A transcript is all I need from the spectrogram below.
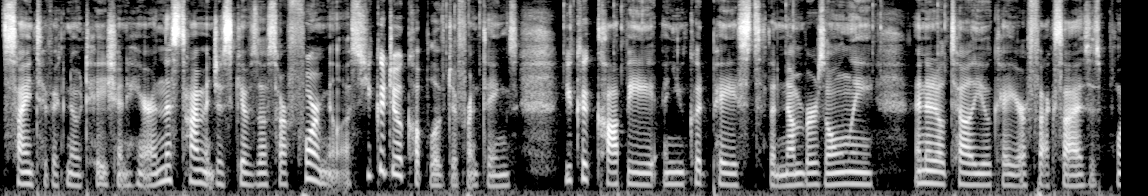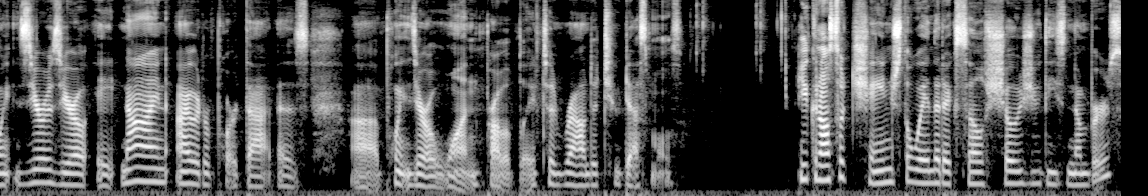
scientific notation here. And this time it just gives us our formula. So you could do a couple of different things. You could copy and you could paste the numbers only, and it'll tell you, okay, your effect size is 0.0089. I would report that as uh, 0.01 probably to round to two decimals. You can also change the way that Excel shows you these numbers.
